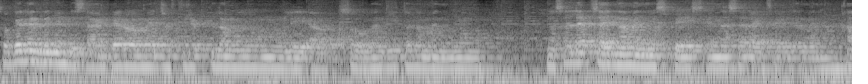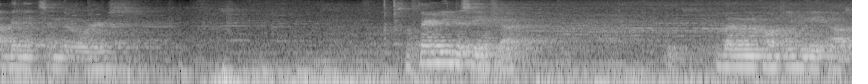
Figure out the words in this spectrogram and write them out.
So ganun din yung design pero medyo flip lang yung layout. So nandito naman yung nasa left side naman yung space and nasa right side naman yung cabinets and drawers. So fairly the same siya. Iba lang konti yung layout.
